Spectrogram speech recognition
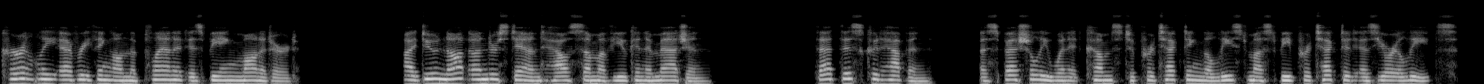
Currently everything on the planet is being monitored. I do not understand how some of you can imagine that this could happen, especially when it comes to protecting the least must be protected as your elites.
